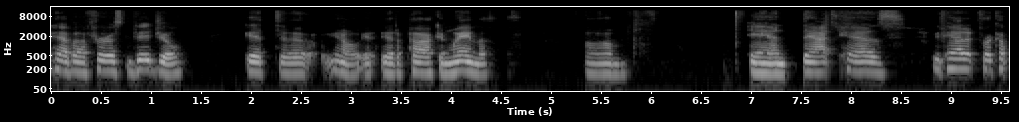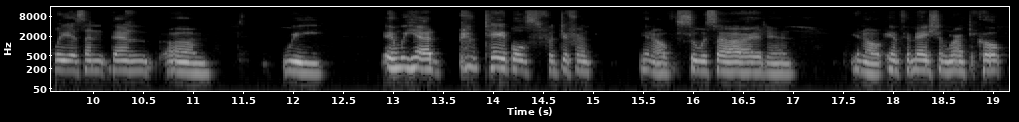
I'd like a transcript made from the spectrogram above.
have our first vigil at uh, you know at, a park in Weymouth, um, and that has we've had it for a couple of years, and then um, we and we had tables for different you know suicide and you know information learn to cope.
